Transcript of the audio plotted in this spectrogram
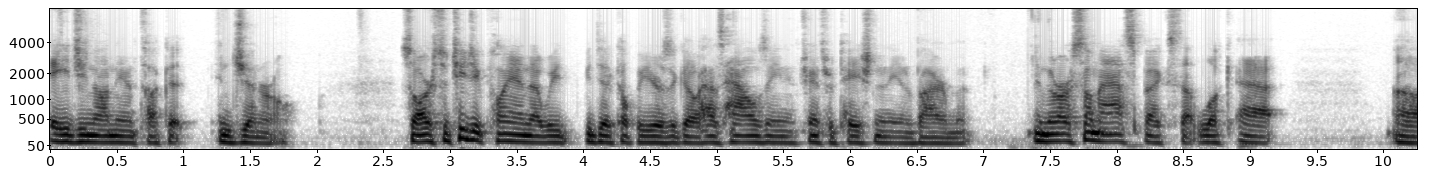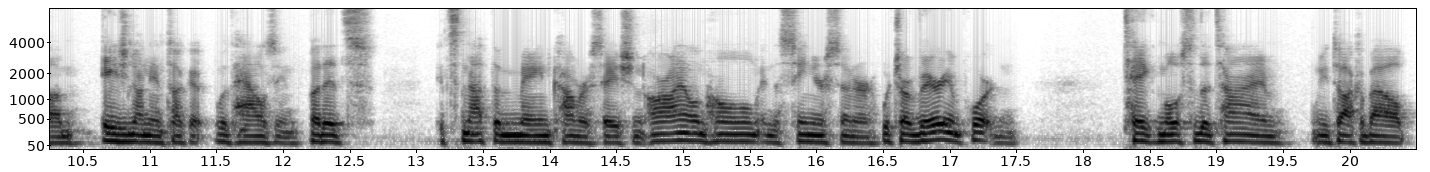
aging on Nantucket in general. So our strategic plan that we, we did a couple years ago has housing, transportation, and the environment. And there are some aspects that look at um, aging on Nantucket with housing, but it's it's not the main conversation. Our island home and the senior center, which are very important, take most of the time when you talk about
